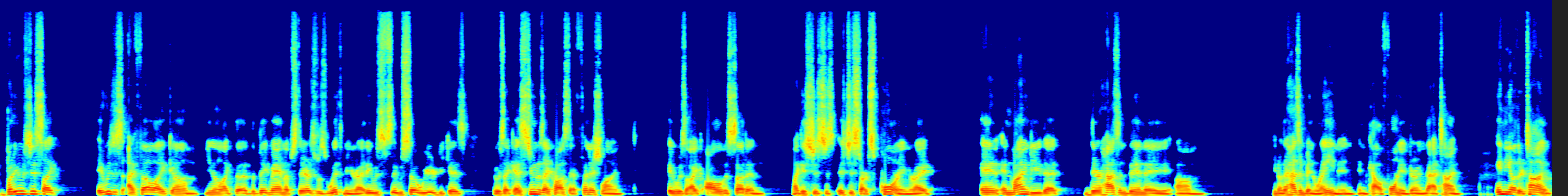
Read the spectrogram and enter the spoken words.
but it was just like, it was just I felt like um, you know like the the big man upstairs was with me, right? It was it was so weird because it was like as soon as I crossed that finish line, it was like all of a sudden like it's just, just it just starts pouring, right? And and mind you that there hasn't been a um, you know there hasn't been rain in in California during that time any other time.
